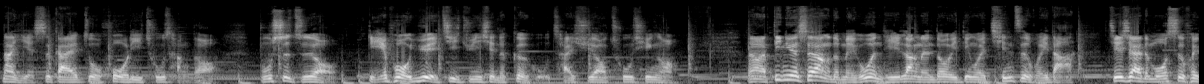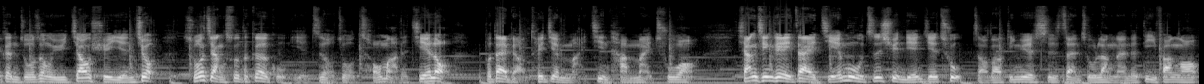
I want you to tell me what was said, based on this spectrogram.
那也是该做获利出场的哦，不是只有跌破月季均线的个股才需要出清哦。那订阅式浪友的每个问题，浪男都一定会亲自回答。接下来的模式会更着重于教学研究，所讲述的个股也只有做筹码的揭露，不代表推荐买进和卖出哦。详情可以在节目资讯连接处找到订阅式赞助浪男的地方哦。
